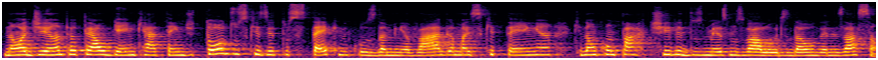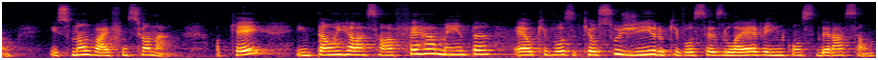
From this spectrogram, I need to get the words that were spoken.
Não adianta eu ter alguém que atende todos os quesitos técnicos da minha vaga, mas que tenha, que não compartilhe dos mesmos valores da organização. Isso não vai funcionar, ok? Então, em relação à ferramenta, é o que, que eu sugiro que vocês levem em consideração.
